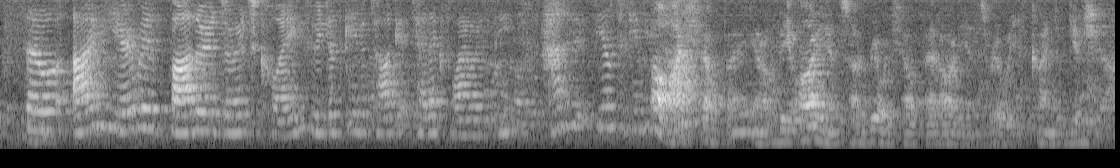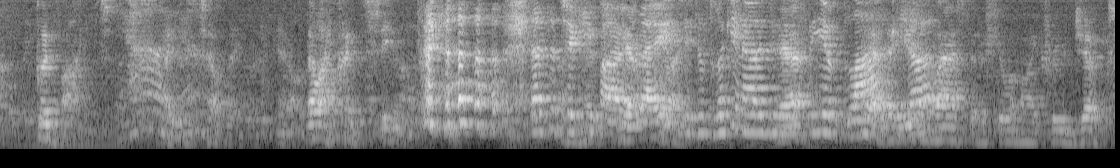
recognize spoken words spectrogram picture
So I'm here with Father George Coyne, who just gave a talk at TEDx YYC. How did it feel to give your Oh, I felt that, you know, the audience, I really felt that audience really kind of gives you good vibes. Yeah, I yeah. could tell they were, you know, though I couldn't see them. That's the tricky part, yeah, right? right. You're just looking out into Yeah. the sea of black. Yeah, they even laughed at a few of my crude jokes.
